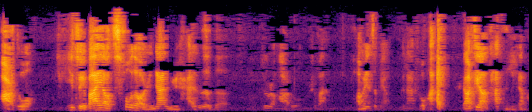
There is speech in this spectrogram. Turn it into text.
耳朵，你嘴巴要凑到人家女孩子的，就是耳朵，是吧？旁边怎么样？跟她说话，然后这样她才能干嘛？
